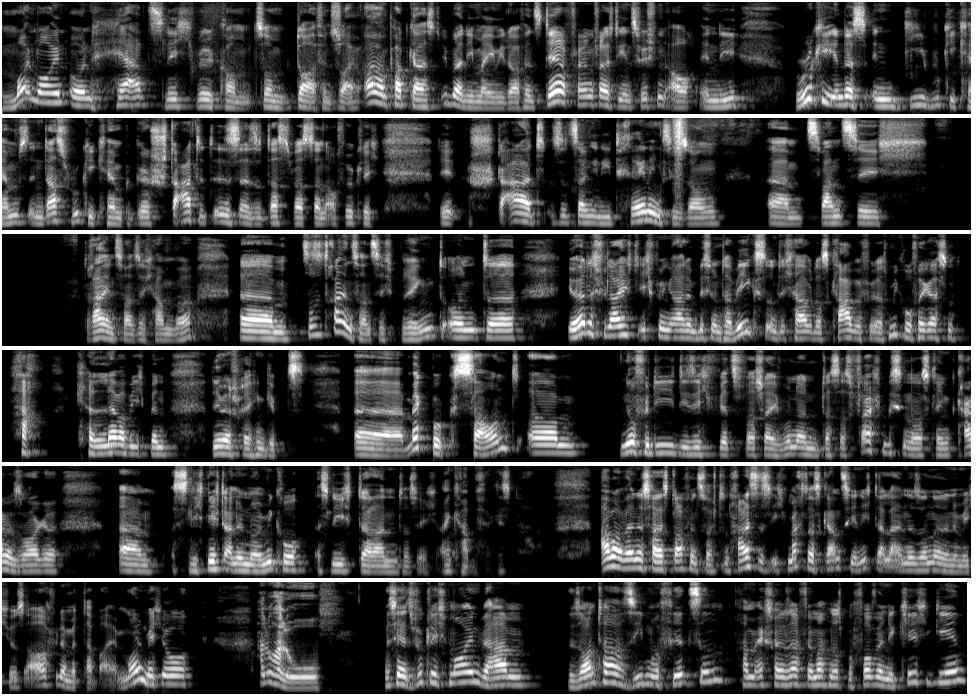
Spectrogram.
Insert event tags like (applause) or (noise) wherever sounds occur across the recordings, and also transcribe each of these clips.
Moin Moin und herzlich willkommen zum Dolphins Drive, eurem Podcast über die Miami Dolphins, der Franchise, die inzwischen auch in die Rookie, in das, in die Rookie Camps, in das Rookie Camp gestartet ist, also das, was dann auch wirklich den Start sozusagen in die Trainingssaison ähm, 2023 haben wir, ähm, 2023 bringt. Und äh, Ihr hört es vielleicht, ich bin gerade ein bisschen unterwegs und ich habe das Kabel für das Mikro vergessen. Ha, clever wie ich bin. Dementsprechend gibt's äh, MacBook Sound. Ähm, nur für die, die sich jetzt wahrscheinlich wundern, dass das vielleicht ein bisschen anders klingt, keine Sorge. Ähm, es liegt nicht an dem neuen Mikro, es liegt daran, dass ich ein Kabel vergessen habe. Aber wenn es heißt Dolphins läuft, dann heißt es, ich mache das Ganze hier nicht alleine, sondern der Micho ist auch wieder mit dabei. Moin, Micho. Hallo, hallo. Ist ja jetzt wirklich moin. Wir haben Sonntag, 7.14 Uhr, haben extra gesagt, wir machen das, bevor wir in die Kirche gehen.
